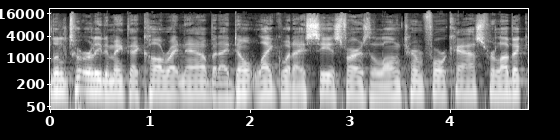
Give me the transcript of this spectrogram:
A little too early to make that call right now, but I don't like what I see as far as the long-term forecast for Lubbock.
